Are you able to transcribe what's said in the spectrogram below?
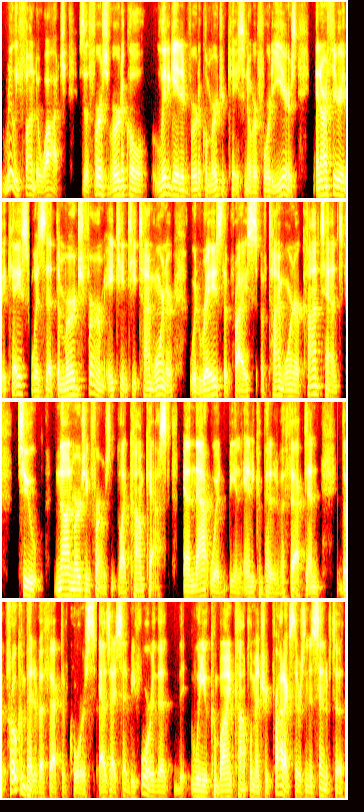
really fun to watch. It's the first vertical litigated vertical merger case in over 40 years. And our theory of the case was that the merged firm, AT&T Time Warner, would raise the price of Time Warner content to non-merging firms like Comcast and that would be an anti-competitive effect. And the pro-competitive effect of course as i said before that when you combine complementary products there's an incentive to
